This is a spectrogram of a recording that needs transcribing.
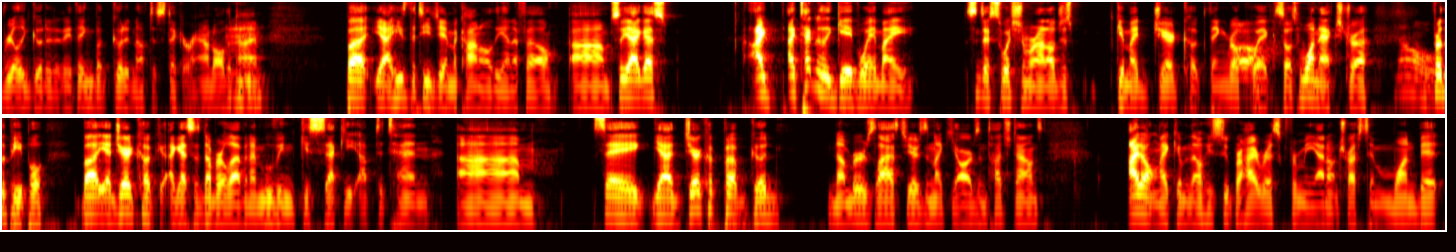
really good at anything, but good enough to stick around all the Mm. time. But yeah, he's the TJ McConnell of the NFL. Um, so yeah, I guess I I technically gave away my since I switched them around. I'll just give my Jared Cook thing real Oh. quick. So it's one extra No. for the people. But yeah, Jared Cook, I guess, is number eleven. I'm moving Gesicki up to ten. Um, say yeah, Jared Cook put up good numbers last year's in like yards and touchdowns. I don't like him though. He's super high risk for me. I don't trust him one bit.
